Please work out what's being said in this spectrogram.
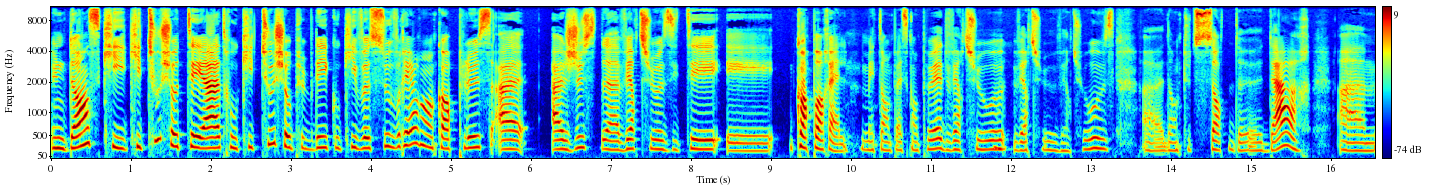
une danse qui, qui, touche au théâtre ou qui touche au public ou qui veut s'ouvrir encore plus à, à, juste la virtuosité et corporelle, mettons, parce qu'on peut être vertueux, mm. vertueux, virtuose euh, dans toutes sortes d'art. Euh,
